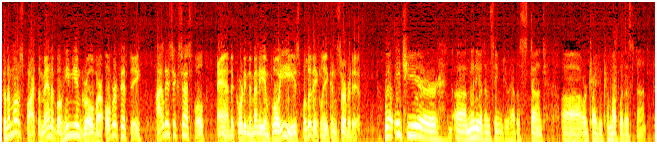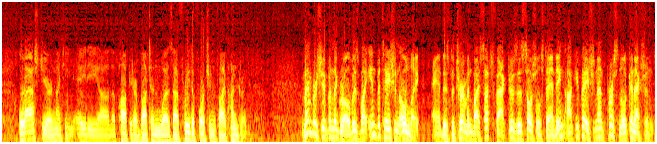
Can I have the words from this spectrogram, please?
For the most part, the men of Bohemian Grove are over 50, highly successful, and, according to many employees, politically conservative. Well, each year, uh, many of them seem to have a stunt uh, or try to come up with a stunt. Last year, in 1980, uh, the popular button was uh, Free the Fortune 500. Membership in the Grove is by invitation only and is determined by such factors as social standing, occupation, and personal connections.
